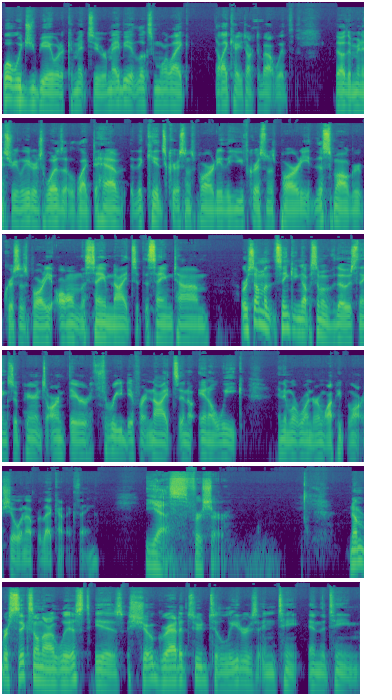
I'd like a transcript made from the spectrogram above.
what would you be able to commit to, or maybe it looks more like I like how you talked about with the other ministry leaders. What does it look like to have the kids' Christmas party, the youth Christmas party, the small group Christmas party all on the same nights at the same time? Or some of syncing up some of those things so parents aren't there three different nights in a, in a week, and then we're wondering why people aren't showing up or that kind of thing. Yes, for sure. Number six on our list is show gratitude to leaders in team in the team,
